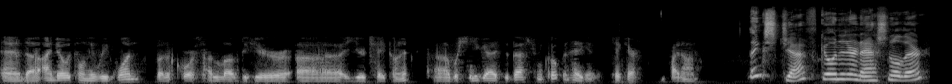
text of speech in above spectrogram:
And uh, I know it's only week one, but of course I'd love to hear uh, your take on it. Uh, wishing you guys the best from Copenhagen. Take care. Bye, Don. Thanks, Jeff. Going international there.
